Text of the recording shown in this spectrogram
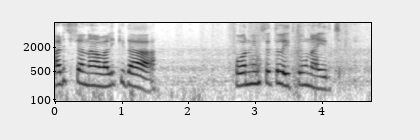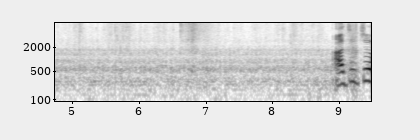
அடிச்சிட்டேண்ணா வலிக்குதா? ஒரு நிமிஷத்தில் இத்தூன் ஆயிடுச்சு அச்சோ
